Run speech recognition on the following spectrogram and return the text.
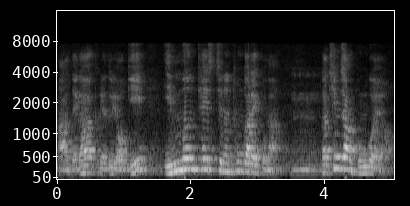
아 내가 그래도 여기 입문 테스트는 통과를 했구나. 음. 그러니까 팀장은 본 거예요.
